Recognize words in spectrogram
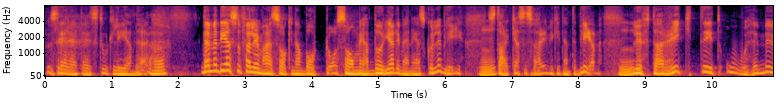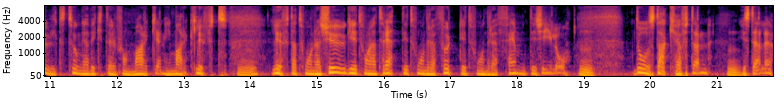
Du ser att det är ett stort leende. Nej, men dels så följer de här sakerna bort då, som jag började med när jag skulle bli starkast i Sverige, vilket jag inte blev. Lyfta riktigt ohemult tunga vikter från marken i marklyft. Lyfta 220, 230, 240, 250 kilo. Då stack höften istället.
